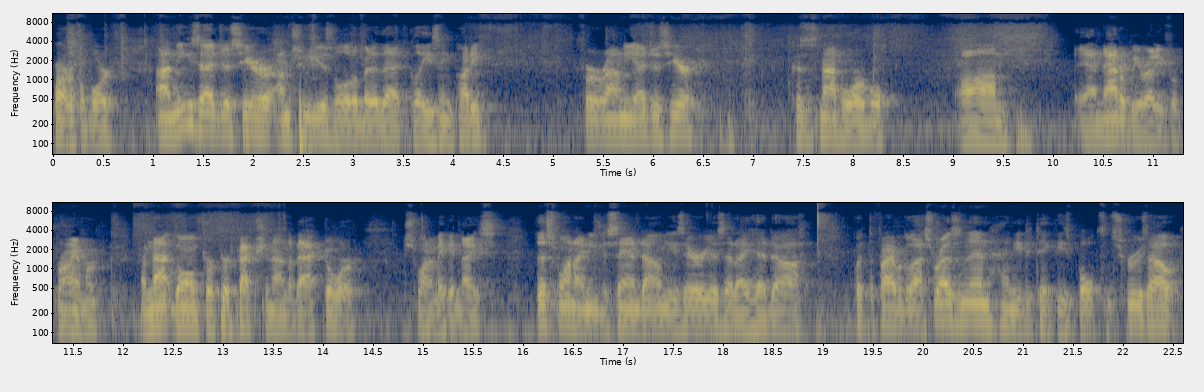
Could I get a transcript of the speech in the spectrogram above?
particle board. On these edges here, I'm just gonna use a little bit of that glazing putty for around the edges here because it's not horrible. Um, and that'll be ready for primer. I'm not going for perfection on the back door. Just wanna make it nice. This one, I need to sand down these areas that I had uh, put the fiberglass resin in. I need to take these bolts and screws out.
